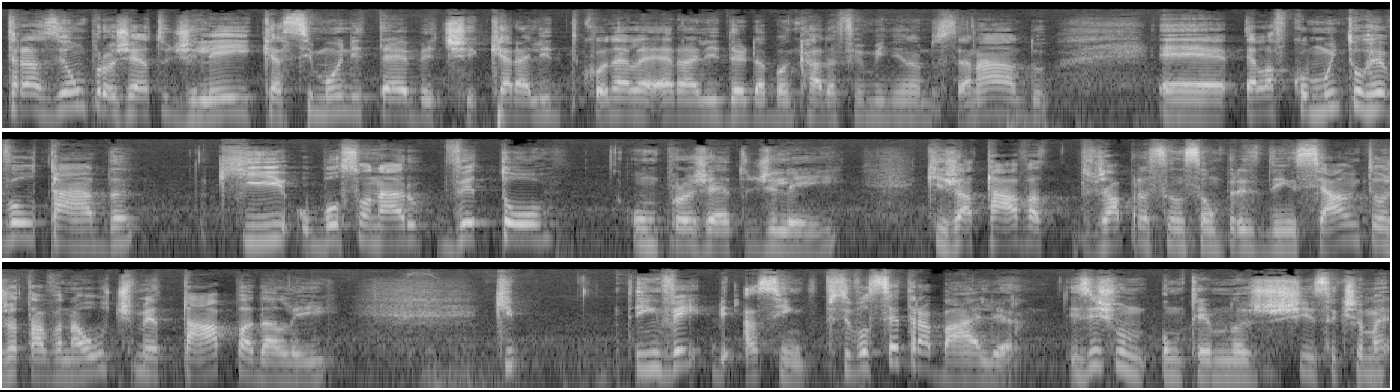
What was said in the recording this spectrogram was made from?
trazer um projeto de lei que a Simone Tebet, que era quando ela era líder da bancada feminina do Senado, é, ela ficou muito revoltada que o Bolsonaro vetou um projeto de lei que já estava já para sanção presidencial, então já estava na última etapa da lei, assim, se você trabalha, existe um, um termo na justiça que chama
